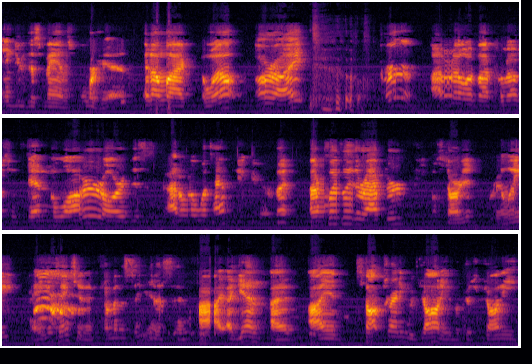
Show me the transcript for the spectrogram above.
into this man's forehead. And I'm like, well, all right. Sure. I don't know if my promotion's dead in the water or this is, I don't know what's happening here. But uh, quickly thereafter, people started really paying attention and coming to see us. And I, again, I I had stopped training with Johnny because Johnny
